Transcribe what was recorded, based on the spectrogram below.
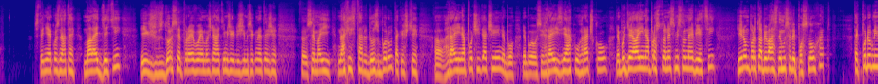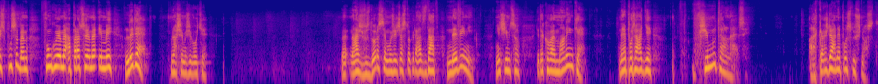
Stejně jako znáte malé děti, jejichž vzdor se projevuje možná tím, že když jim řeknete, že eh, se mají nachystat do sboru, tak ještě eh, hrají na počítači, nebo, nebo si hrají s nějakou hračkou, nebo dělají naprosto nesmyslné věci, jenom proto, aby vás nemuseli poslouchat. Tak podobným způsobem fungujeme a pracujeme i my lidé v našem životě. Náš vzdor se může častokrát zdát nevinný. Něčím, co je takové malinké. Ne pořádně všimnutelné si. Ale každá neposlušnost,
